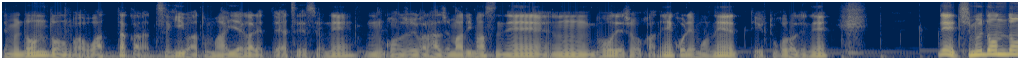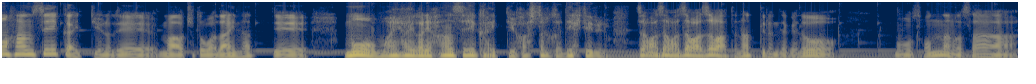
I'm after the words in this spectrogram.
チムどんどんが終わったから、次はあと舞い上がれってやつですよね。うん、今週から始まりますね。うん、どうでしょうかね、これもね、っていうところでね。で、ちむどんどん反省会っていうので、まあちょっと話題になって、もう舞い上がり反省会っていうハッシュタグができてる。ざわざわざわざわってなってるんだけど、もうそんなのさ、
